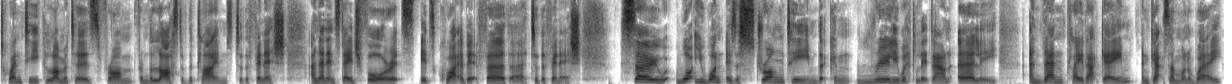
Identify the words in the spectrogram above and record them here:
20 kilometers from from the last of the climbs to the finish. And then in stage 4 it's it's quite a bit further to the finish. So what you want is a strong team that can really whittle it down early and then play that game and get someone away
